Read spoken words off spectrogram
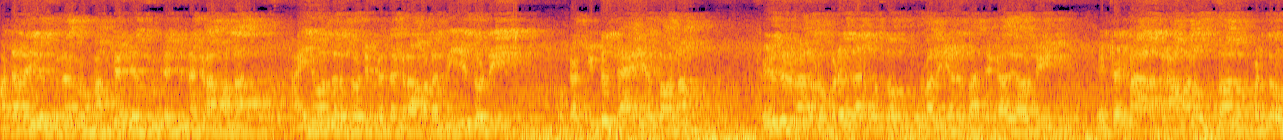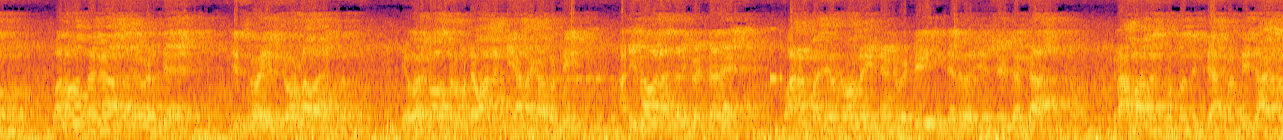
వడ్డన చేసుకునే ఒక ఫంక్షన్ చేసుకుంటే చిన్న గ్రామాల ఐదు వందలతోటి పెద్ద గ్రామాల వెయ్యితోటి ఒక కిట్ తయారు చేస్తా ఉన్నాం. పేదలు నాలుగు ఒకటేసారి మొత్తం కుర్రాలు ఇవ్వడం సాధ్యం కాదు కాబట్టి ఎట్లన్నా గ్రామాల ఉత్సాహం పెడతారో బలవంతంగా దాన్ని పెడితే తీసుకొని స్టోర్లో వారిస్తారు. ఎవరికి అవసరం ఉంటే వాళ్ళకి ఇవ్వాలి కాబట్టి అడిగిన వాళ్ళందరికీ వెంటనే వారం పదిహేను రోజుల ఇంటెంట్ పెట్టి డెలివరీ చేసే విధంగా గ్రామాలకు సంబంధించి ప్రతి జాగ్రత్త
